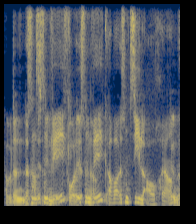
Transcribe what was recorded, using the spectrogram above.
Aber dann, dann ist ein, hast ist du den Weg, Weg, vor dir. ist ein genau. Weg, aber ist ein Ziel auch. Ja. Genau,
